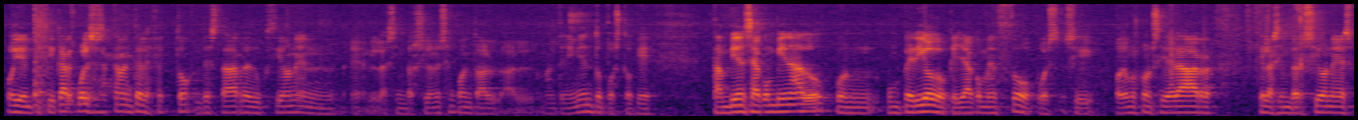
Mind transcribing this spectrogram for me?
o identificar cuál es exactamente el efecto de esta reducción en, las inversiones en cuanto al, al mantenimiento, puesto que también se ha combinado con un periodo que ya comenzó, pues si podemos considerar que las inversiones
